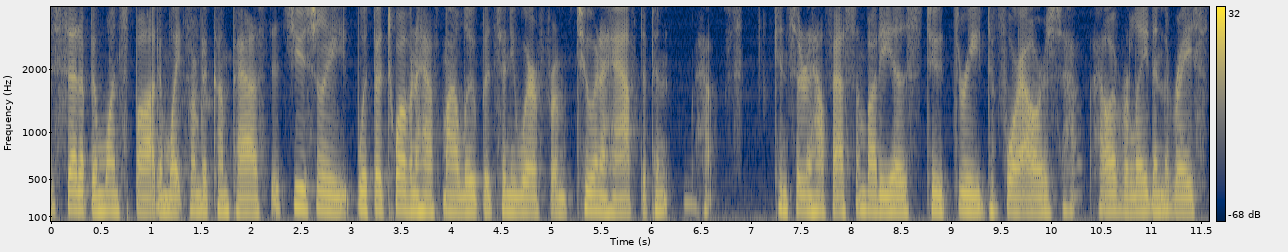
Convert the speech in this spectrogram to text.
set up in one spot and wait for them to come past. It's usually with a 12 and a half mile loop, it's anywhere from two and a half, depend, considering how fast somebody is, to three to four hours, however late in the race.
